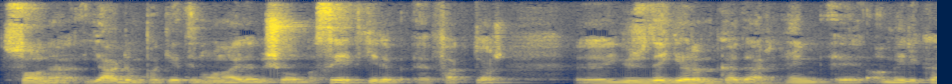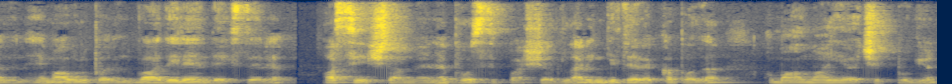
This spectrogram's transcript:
sonra yardım paketini onaylamış olması etkili e, faktör. E, yüzde yarım kadar hem e, Amerika'nın hem Avrupa'nın vadeli endeksleri Asya işlemlerine pozitif başladılar. İngiltere kapalı ama Almanya açık bugün.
